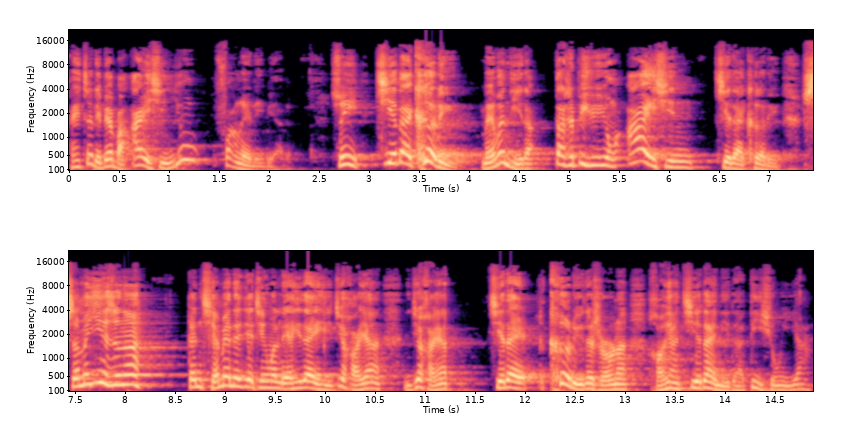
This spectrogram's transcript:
哎，这里边把爱心又放在里边了。所以接待客旅没问题的，但是必须用爱心接待客旅。什么意思呢？跟前面那些经文联系在一起，就好像你就好像接待客旅的时候呢，好像接待你的弟兄一样，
